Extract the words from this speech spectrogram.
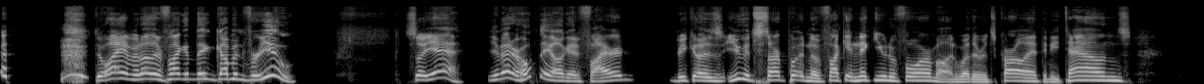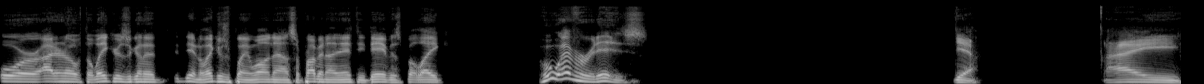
Do I have another fucking thing coming for you? So yeah, you better hope they all get fired because you could start putting a fucking Knick uniform on whether it's Karl-Anthony Towns or I don't know if the Lakers are to, you know, Lakers are playing well now, so probably not Anthony Davis, but like whoever it is. Yeah. I,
